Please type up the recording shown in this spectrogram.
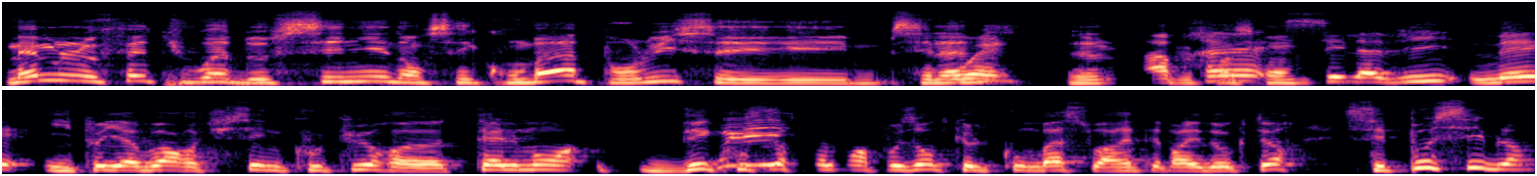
même le fait, tu vois, de saigner dans ses combats, pour lui, c'est la Ouais. vie. Après, c'est la vie, mais il peut y avoir, tu sais, une coupure euh, tellement, des Oui. coupures tellement imposantes que le combat soit arrêté par les docteurs. C'est possible. hein.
